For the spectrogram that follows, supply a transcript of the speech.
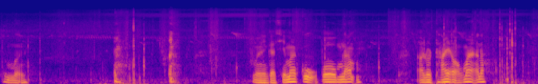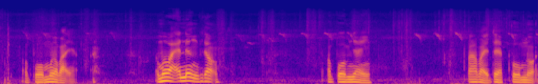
ซุ่มเมืองมันก็ชิมากุโปมน้ำเอารถไทยออกมาเนาะเอาโปมเมื่อไหร่อะเอาเมื่อไหร่อันหนึ่งพี่น้องเอาโปมใหญ่ปลาไหวแต่โปมหน่อย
